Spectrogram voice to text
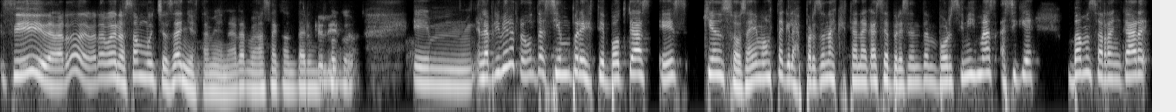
Sí, de verdad, de verdad. Bueno, son muchos años también. Ahora me vas a contar un poco. Eh, la primera pregunta siempre de este podcast es: ¿quién sos? A mí me gusta que las personas que están acá se presenten por sí mismas. Así que vamos a arrancar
